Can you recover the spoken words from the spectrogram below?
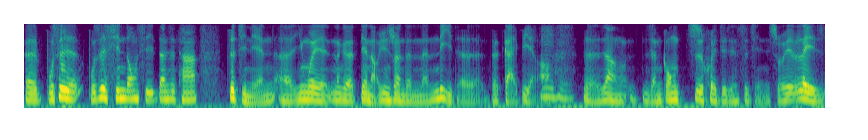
呃不是不是新东西，但是它这几年呃因为那个电脑运算的能力的的改变啊，嗯，呃让人工智慧这件事情，所谓类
